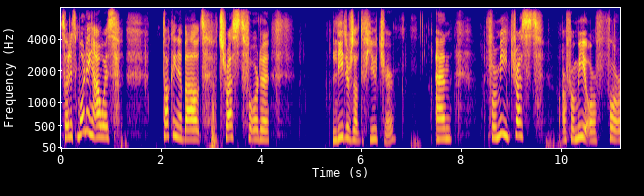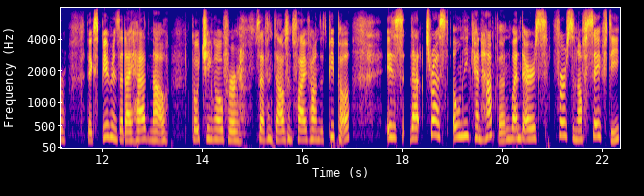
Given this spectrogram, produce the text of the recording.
So this morning I was talking about trust for the leaders of the future. And for me, trust, or for me, or for the experience that I had now coaching over 7,500 people, is that trust only can happen when there's first enough safety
